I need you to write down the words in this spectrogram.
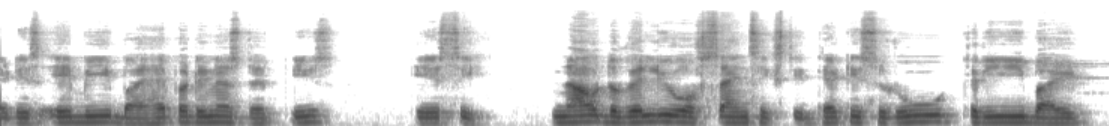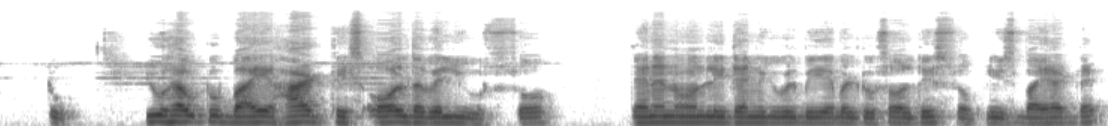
that is AB by hypotenuse that is AC now the value of sine 60 that is root 3 by 2 you have to buy hard this all the values. So then and only then you will be able to solve this. So please buy hard that.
